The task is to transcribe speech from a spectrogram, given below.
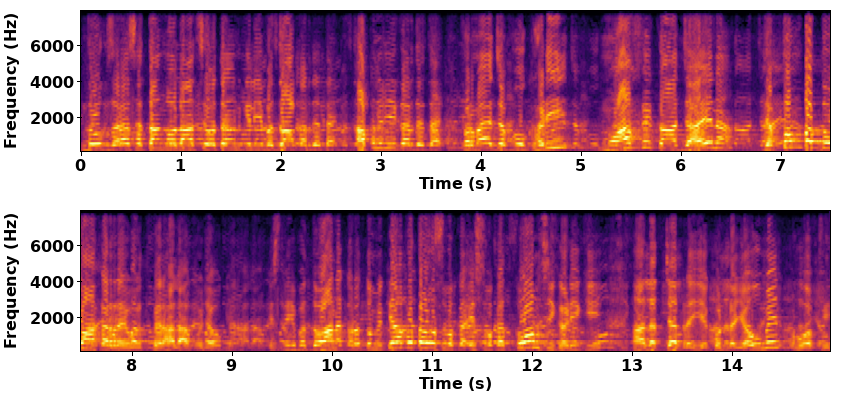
لوگ ذرا سا تنگ اولاد سے ہوتا ہے ان کے لیے بد دعا کر دیتا ہے اپنے لیے کر دیتا ہے فرمایا، جب وہ گھڑی موافق آ جائے نا، جب تم بد دعا کر رہے ہو تو پھر ہلاک ہو جاؤ گے۔ اس لیے بد دعا نہ کرو، تمہیں کیا پتا اس وقت اس وقت کون سی گھڑی کی حالت چل رہی ہے۔ کل یومن ہوا فی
